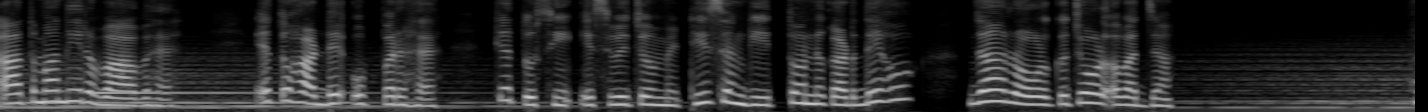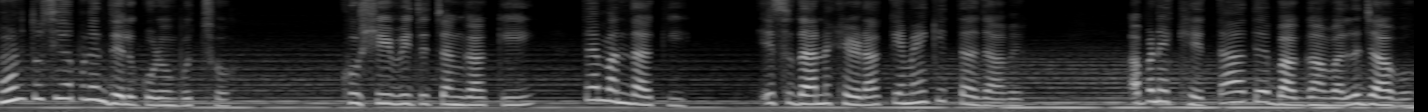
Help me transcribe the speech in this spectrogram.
ਆਤਮਾ ਦੀ ਰਵਾਬ ਹੈ। ਇਹ ਤੁਹਾਡੇ ਉੱਪਰ ਹੈ। ਕਿ ਤੁਸੀਂ ਇਸ ਵਿੱਚੋਂ ਮਿੱਠੀ ਸੰਗੀਤ ਧੁਨ ਕੱਢਦੇ ਹੋ ਜਾਂ ਰੋਲ ਕਚੋਲ ਆਵਾਜ਼ਾਂ ਹੁਣ ਤੁਸੀਂ ਆਪਣੇ ਦਿਲ ਕੋਲੋਂ ਪੁੱਛੋ, ਖੁਸ਼ੀ ਵਿੱਚ ਚੰਗਾ ਕੀ ਤੇ ਮੰਦਾ ਕੀ? ਇਸ ਦਾ ਨਖੇੜਾ ਕਿਵੇਂ ਕੀਤਾ ਜਾਵੇ? ਆਪਣੇ ਖੇਤਾਂ ਅਤੇ ਬਾਗਾਂ ਵੱਲ ਜਾਵੋ।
